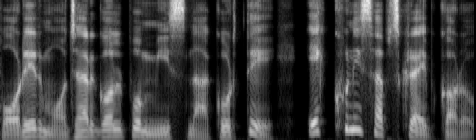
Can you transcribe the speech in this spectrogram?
পরের মজার গল্প মিস না করতে এক্ষুনি সাবস্ক্রাইব করো।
